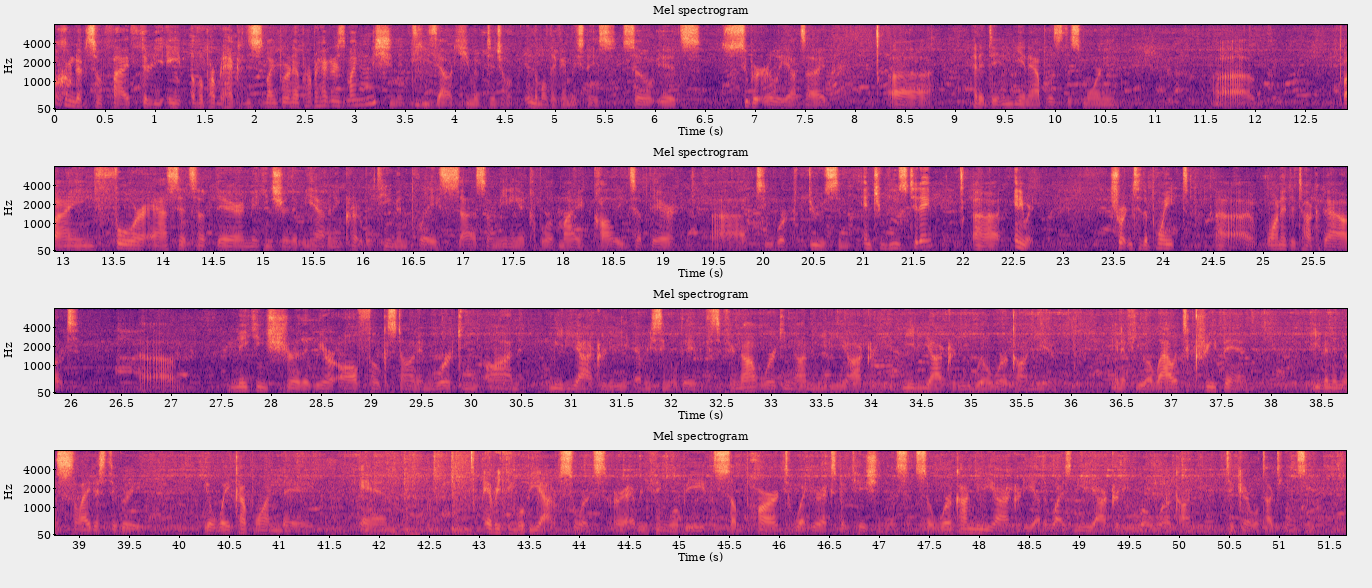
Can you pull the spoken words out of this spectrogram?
Welcome to episode 538 of Apartment Hacker. This is Mike Burnett. Apartment Hacker is my mission to tease out human potential in the multifamily space. So it's super early outside. Uh, headed to Indianapolis this morning. Uh, buying four assets up there and making sure that we have an incredible team in place. Uh, so I'm meeting a couple of my colleagues up there uh, to work through some interviews today. Uh, anyway, short and to the point, uh, wanted to talk about uh, making sure that we are all focused on and working on mediocrity every single day. Because if you're not working on mediocrity, mediocrity will work on you. And if you allow it to creep in, even in the slightest degree, you'll wake up one day and everything will be out of sorts or everything will be subpar to what your expectation is. So work on mediocrity, otherwise mediocrity will work on you. Take care, we'll talk to you again soon.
